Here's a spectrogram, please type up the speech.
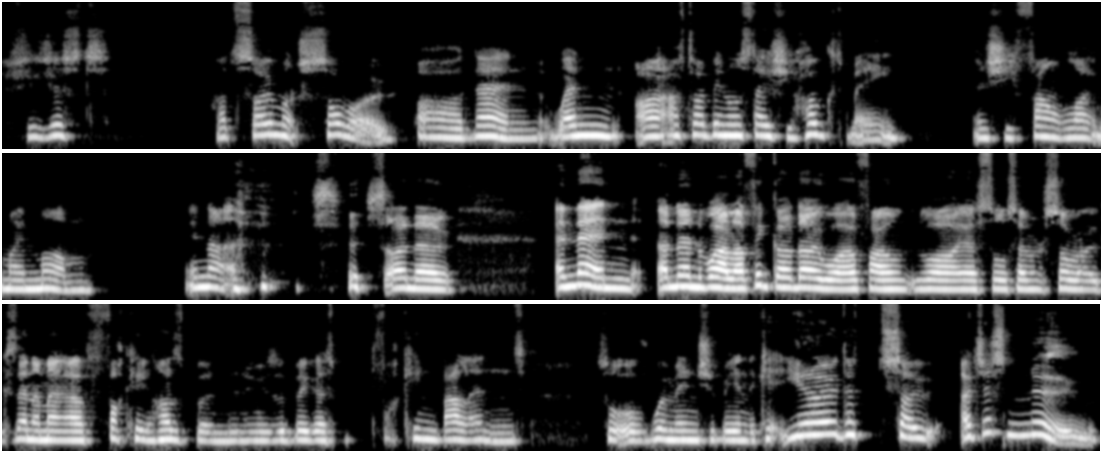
she just had so much sorrow. Oh, then when I, after I'd been on stage, she hugged me, and she felt like my mum. In that, so I know. And then, and then, well, I think I know why I found why I saw so much sorrow. Because then I met her fucking husband, and he was the biggest fucking ballend. Sort of women should be in the kit. You know, the so I just knew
